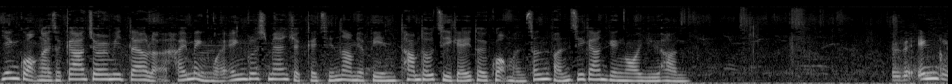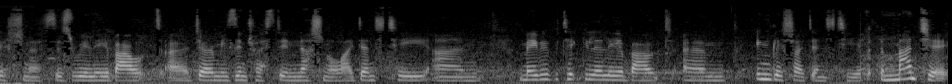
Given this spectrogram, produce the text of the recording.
英国艺术家 Jeremy Deller 喺名为 English Magic 嘅展览入边，探讨自己对国民身份之间嘅爱与恨。 The Englishness is really about uh, Jeremy's interest in national identity and maybe particularly about um, English identity. But the magic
